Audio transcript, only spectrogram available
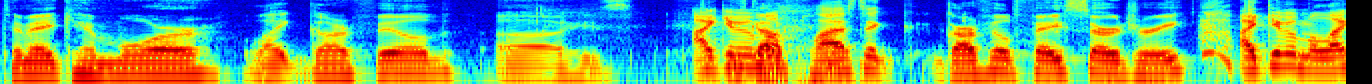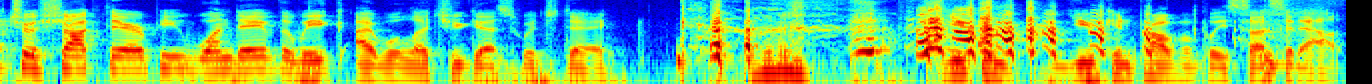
to make him more like Garfield. Uh, he's I give he's him got a, a plastic Garfield face surgery. I give him electroshock therapy one day of the week. I will let you guess which day. you can you can probably suss it out.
